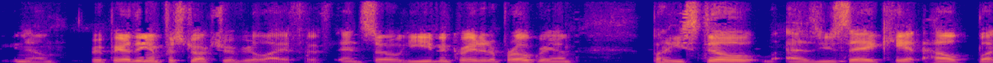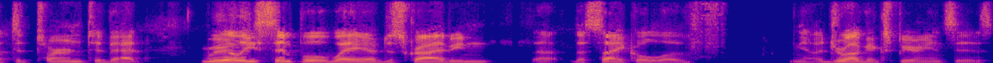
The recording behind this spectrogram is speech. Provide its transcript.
you know, repair the infrastructure of your life. And so he even created a program, but he still, as you say, can't help but to turn to that really simple way of describing uh, the cycle of, you know, drug experiences.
